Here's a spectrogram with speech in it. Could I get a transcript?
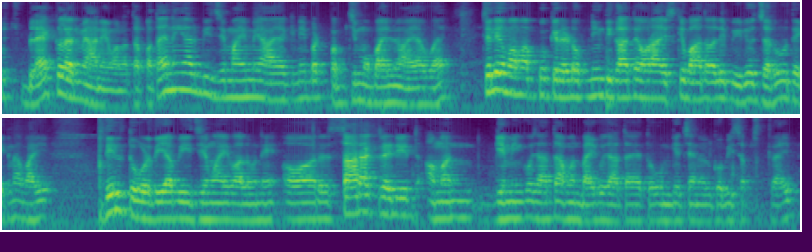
कुछ ब्लैक कलर में आने वाला था। पता है नहीं यार बीजेमआई में आया कि नहीं बट पबजी मोबाइल में आया हुआ है। चलिए हम आपको क्रेड ओपनिंग दिखाते हैं और इसके बाद वाली वीडियो ज़रूर देखना भाई। दिल तोड़ दिया बीजेमआई वालों ने और सारा क्रेडिट अमन गेमिंग को जाता है अमन भाई को जाता है तो उनके चैनल को भी सब्सक्राइब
